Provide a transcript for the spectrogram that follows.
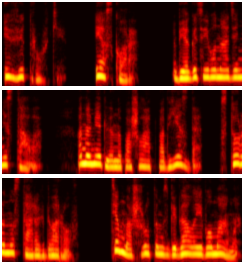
и в ветровке. Я скоро. Бегать его Надя не стала. Она медленно пошла от подъезда в сторону старых дворов. Тем маршрутом сбегала его мама,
